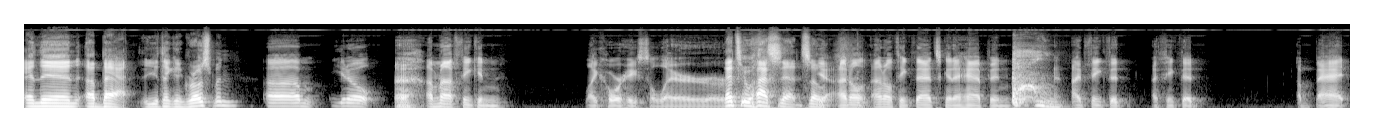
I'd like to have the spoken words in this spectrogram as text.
and then a bat. Are you thinking Grossman? Um, you know, I'm not thinking like Jorge Soler or That's who I said. So yeah, I don't I don't think that's going to happen. I think that I think that a bat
